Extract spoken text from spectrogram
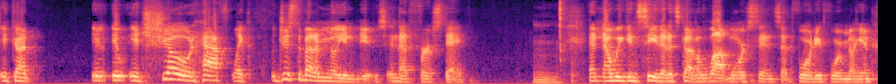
it got it, it, it showed half like just about a million views in that first day. And now we can see that it's gotten a lot more since at 44 million.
